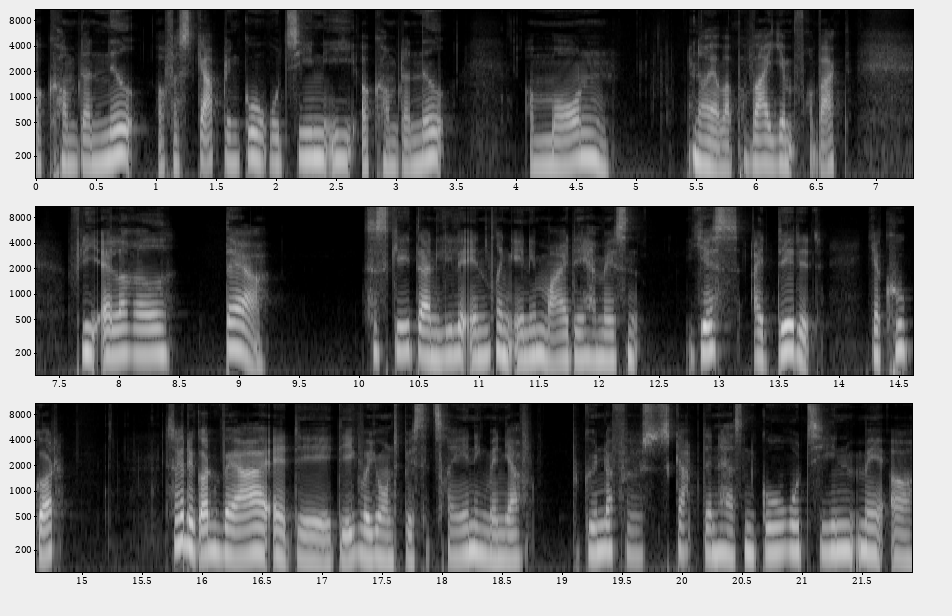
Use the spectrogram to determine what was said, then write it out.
at komme der ned og få skabt en god rutine i at komme der ned om morgenen, når jeg var på vej hjem fra vagt. Fordi allerede der, så skete der en lille ændring inde i mig, det her med sådan, yes, I did it. Jeg kunne godt. Så kan det godt være, at øh, det ikke var jordens bedste træning, men jeg begyndte at få skabt den her sådan gode rutine med at,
